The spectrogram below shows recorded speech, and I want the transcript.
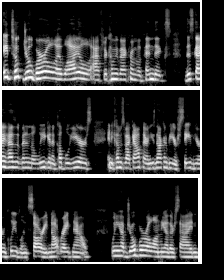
it took Joe Burrow a while after coming back from appendix. This guy hasn't been in the league in a couple years, and he comes back out there, and he's not going to be your savior in Cleveland. Sorry, not right now. When you have Joe Burrow on the other side,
